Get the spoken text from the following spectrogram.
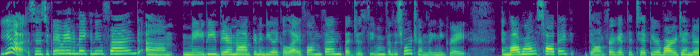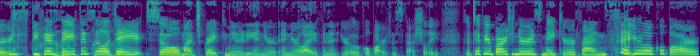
Yeah, so it's a great way to make a new friend. Um, maybe they're not going to be like a lifelong friend, but just even for the short term, they can be great. And while we're on this topic, don't forget to tip your bartenders because they facilitate so much great community in your in your life and at your local bars especially. So tip your bartenders, make your friends at your local bar.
